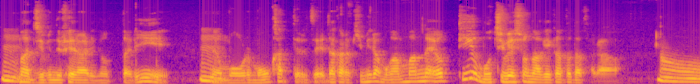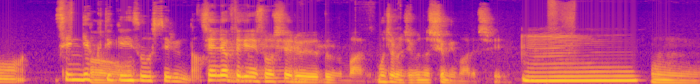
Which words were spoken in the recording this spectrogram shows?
うん。まあ、自分でフェラーリ乗ったり、うん。いやもう俺儲かってるぜ。だから君らも頑張んなよっていうモチベーションの上げ方だから。ああ戦略的にそうしてるんだ。戦略的にそうしてる部分もある。もちろん自分の趣味もあるし、うーん。うん、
